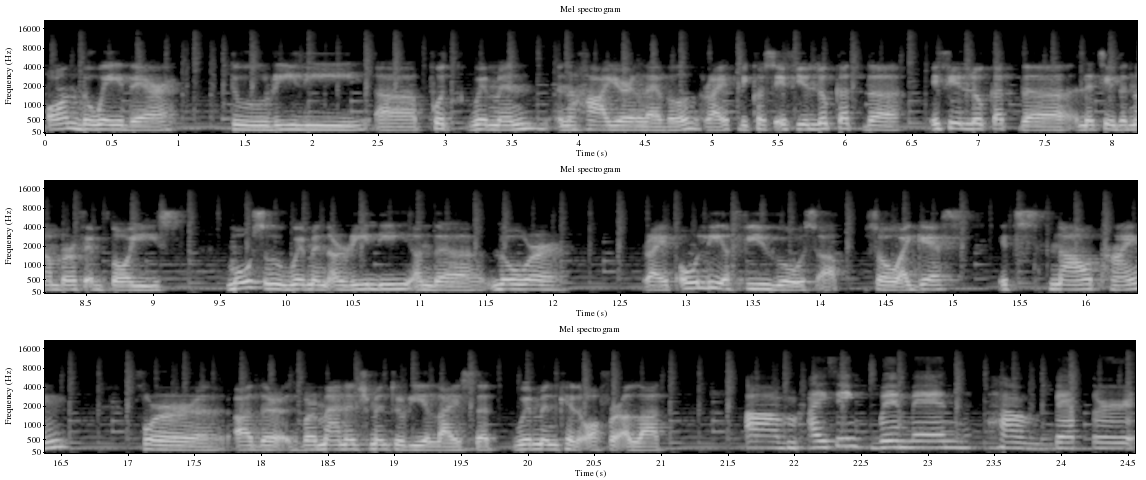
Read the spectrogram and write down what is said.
on the way there to really uh, put women in a higher level, right? Because if you look at the if you look at the let's say the number of employees, most of the women are really on the lower, right? Only a few goes up. So I guess it's now time for other for management to realize that women can offer a lot um, I think women have better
